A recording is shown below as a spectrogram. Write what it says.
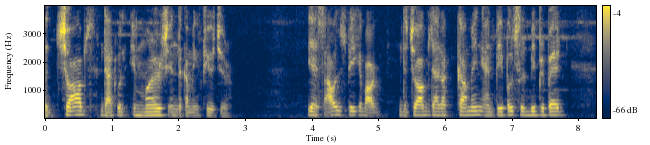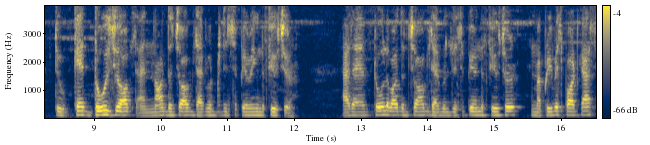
the jobs that will emerge in the coming future. Yes, I will speak about the jobs that are coming, and people should be prepared to get those jobs and not the jobs that would be disappearing in the future. As I have told about the jobs that will disappear in the future in my previous podcast,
